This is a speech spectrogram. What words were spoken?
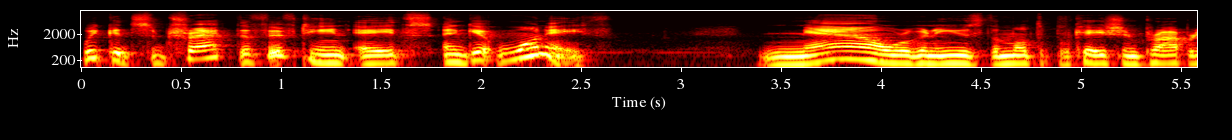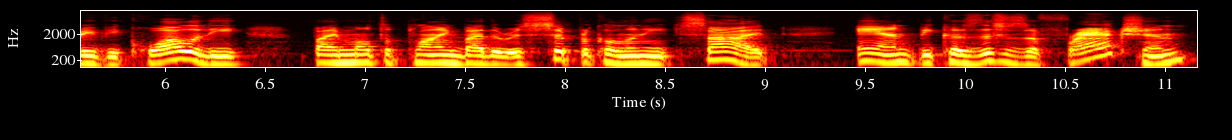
we could subtract the 15 eighths and get 1 eighth. Now we're going to use the multiplication property of equality by multiplying by the reciprocal on each side. And because this is a fraction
